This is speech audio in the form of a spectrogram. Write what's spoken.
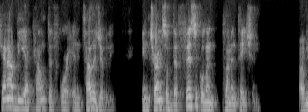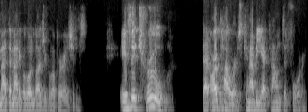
cannot be accounted for intelligibly in terms of the physical implementation of mathematical or logical operations? Is it true that our powers cannot be accounted for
